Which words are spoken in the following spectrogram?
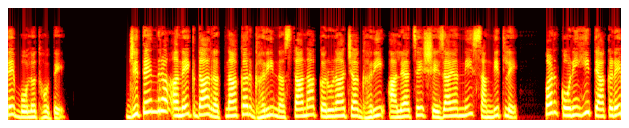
ते बोलत होते. जितेंद्र अनेकदा रत्नाकर घरी नसताना करुणाच्या घरी आल्याचे शेजायांनी सांगितले पण कोणीही त्याकडे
